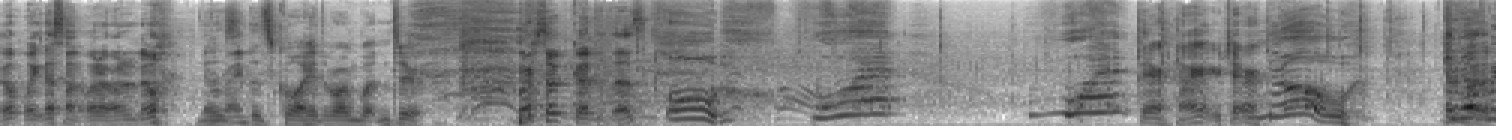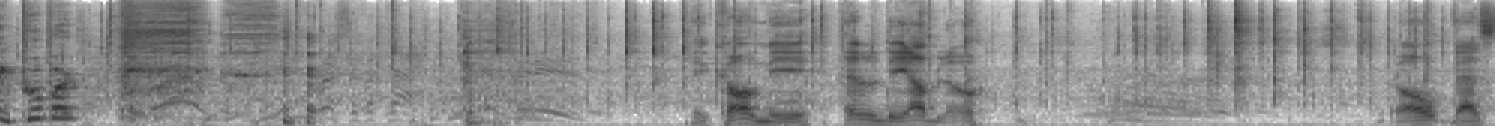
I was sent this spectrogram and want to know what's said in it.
Oh, wait, that's not what I want to do. Never That's, that's cool. I hit the wrong button too. We're so good at this. Oh! What? What? There, I got your chair. No! Hit Get him up, with McPooper! they call me El Diablo. Oh, that's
